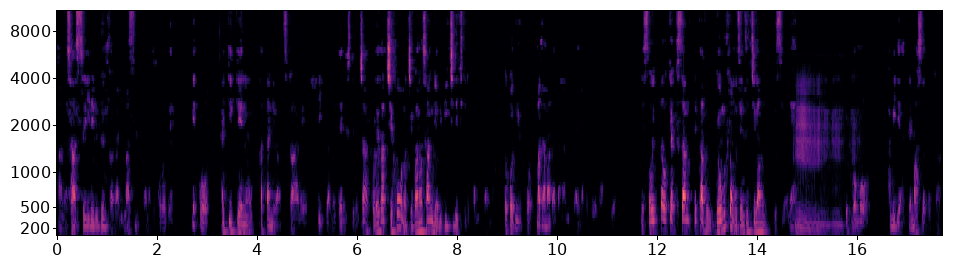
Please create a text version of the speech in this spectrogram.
あの、算数入れる文化がありますみたいなところで、結構 IT 系の方には使われていたみたいですけど、じゃあこれが地方の地場の産業にリーチできてるかみたいなところで言うと、まだまだだなみたいなところがあって。で、そういったお客さんって多分業務フローも全然違うんですよね。結構もう紙でやってますだとか、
